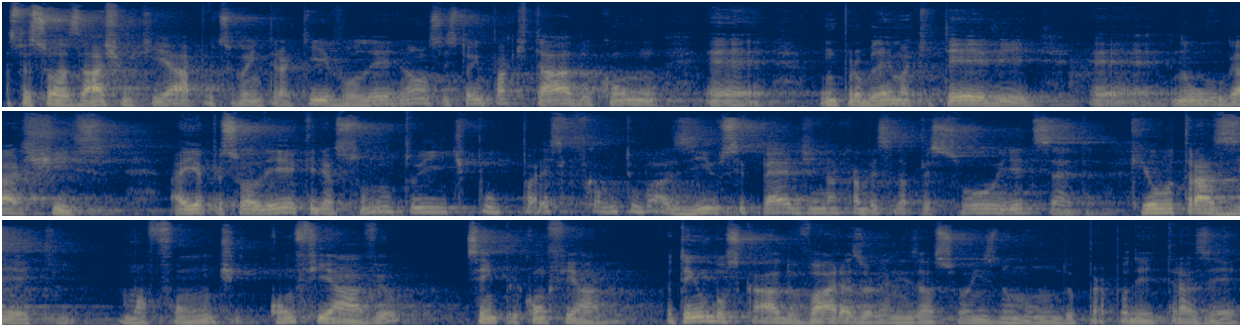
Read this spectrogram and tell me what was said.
as pessoas acham que, ah, putz, vou entrar aqui, vou ler, nossa, estou impactado com é, um problema que teve é, num lugar X. Aí a pessoa lê aquele assunto e, tipo, parece que fica muito vazio, se perde na cabeça da pessoa e etc que eu vou trazer aqui uma fonte confiável, sempre confiável. Eu tenho buscado várias organizações no mundo para poder trazer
